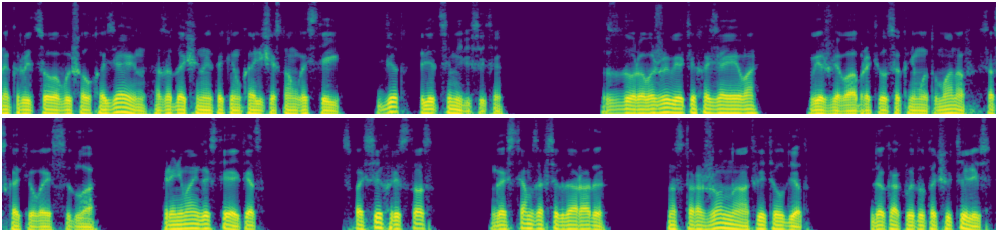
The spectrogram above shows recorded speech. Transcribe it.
На крыльцо вышел хозяин, озадаченный таким количеством гостей, дед лет семидесяти. «Здорово живете, хозяева!» — вежливо обратился к нему Туманов, соскакивая с седла. «Принимай гостей, отец!» «Спаси Христос! Гостям завсегда рады!» Настороженно ответил дед. «Да как вы тут очутились?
